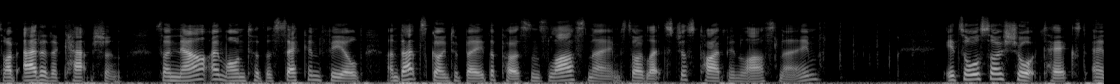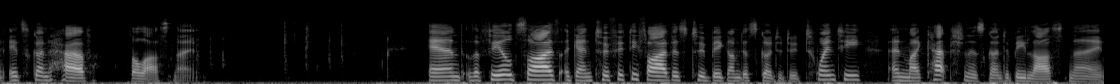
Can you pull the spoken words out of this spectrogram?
So I've added a caption. So now I'm on to the second field and that's going to be the person's last name. So let's just type in last name. It's also short text and it's going to have the last name. And the field size, again 255 is too big, I'm just going to do 20 and my caption is going to be last name.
